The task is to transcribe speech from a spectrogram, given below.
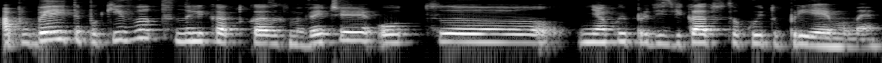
А победите пък идват, нали, както казахме вече, от а, някои предизвикателства, които приемаме.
